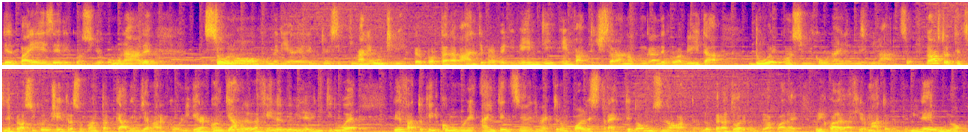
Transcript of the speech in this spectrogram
del paese, del consiglio comunale, sono come dire, le ultime settimane utili per portare avanti i provvedimenti e infatti ci saranno con grande probabilità due consigli comunali nel mese di marzo. La nostra attenzione però si concentra su quanto accade in via Marconi. Vi raccontiamo dalla fine del 2022 del fatto che il comune ha intenzione di mettere un po' alle strette Domus Nord, l'operatore con, quale, con il quale aveva firmato nel 2001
